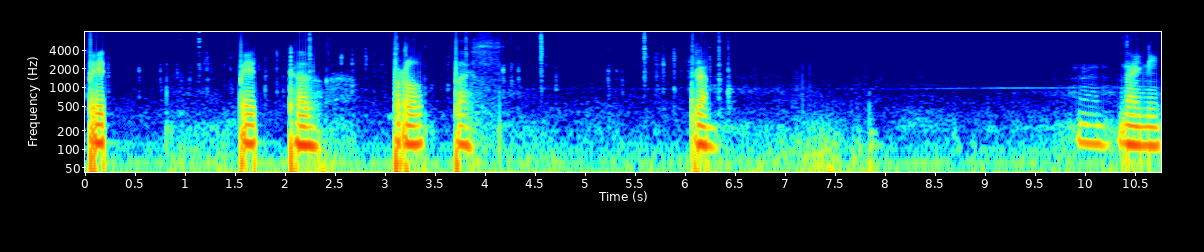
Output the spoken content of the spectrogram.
ped pedal pearl bass. Drum. Hmm, nah ini.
